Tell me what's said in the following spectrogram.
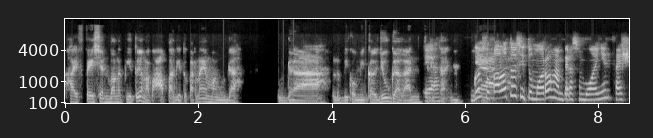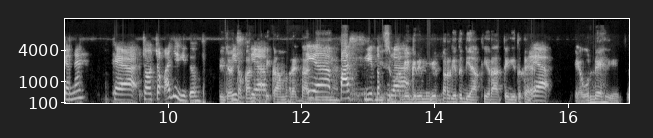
high fashion banget gitu ya nggak apa-apa gitu karena emang udah udah lebih komikal juga kan Iya. ceritanya Gue Iya. suka lo tuh si Tomorrow hampir semuanya fashionnya kayak cocok aja gitu. Dia cocok kan setiap- ketika mereka Iya, di, pas gitu di sebagai enggak. Grim Reaper gitu di akhiratnya gitu kayak Iya, ya udah gitu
